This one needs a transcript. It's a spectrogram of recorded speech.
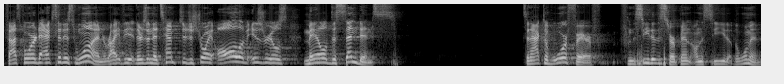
Fast forward to Exodus 1, right? There's an attempt to destroy all of Israel's male descendants. It's an act of warfare from the seed of the serpent on the seed of the woman.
